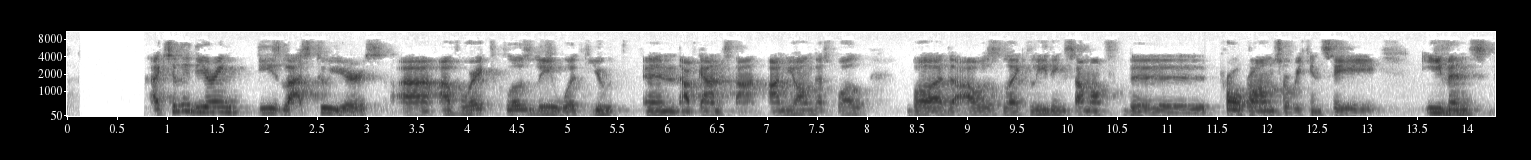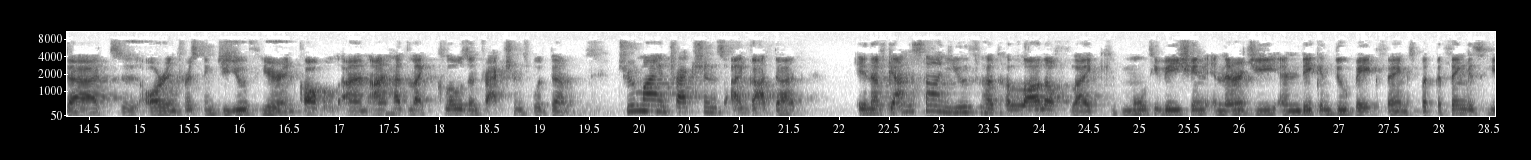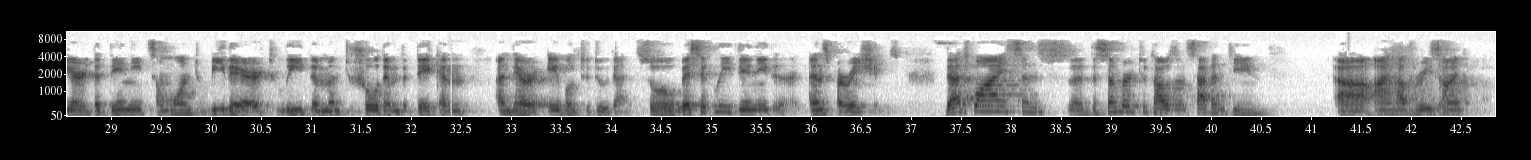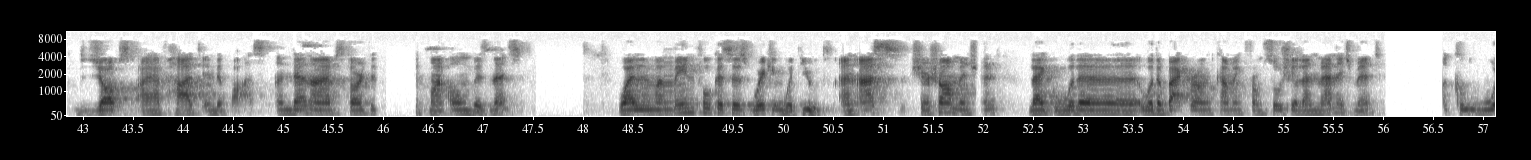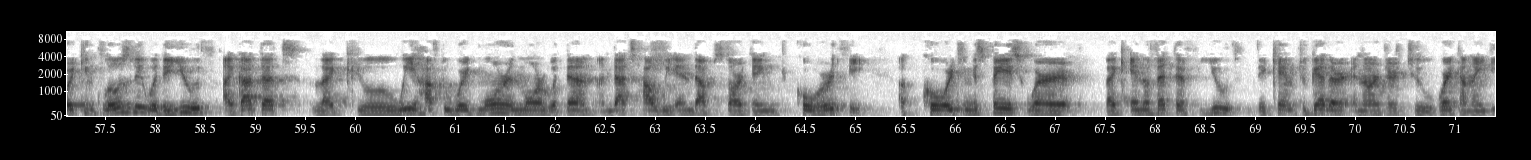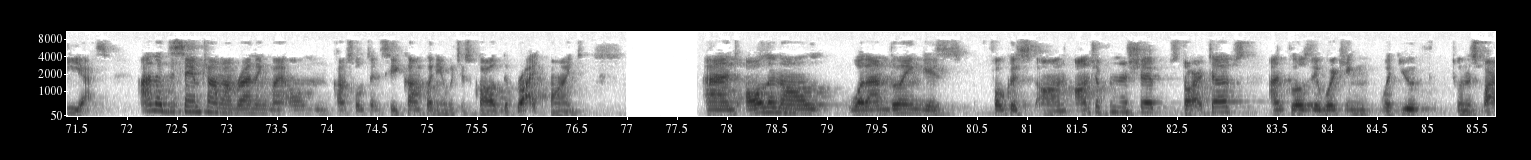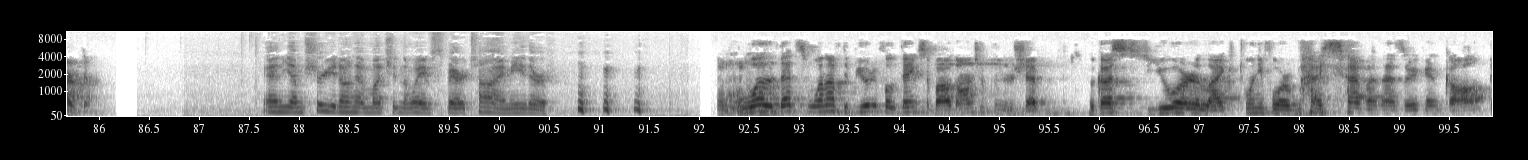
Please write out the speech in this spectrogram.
Actually, during these last two years, uh, I've worked closely with youth in Afghanistan. I'm young as well, but I was like leading some of the programs, or we can say events that are interesting to youth here in Kabul. And I had like close interactions with them. Through my interactions, I got that in Afghanistan, youth had a lot of like motivation, energy, and they can do big things. But the thing is here that they need someone to be there to lead them and to show them that they can and they're able to do that. So basically, they need inspirations. That's why since uh, December 2017, uh, I have resigned the jobs I have had in the past, and then I have started my own business while my main focus is working with youth. And as Sher Shah mentioned, like with a with a background coming from social and management, working closely with the youth, I got that like uh, we have to work more and more with them, and that's how we end up starting CoWorthy, a co-working space where like innovative youth they came together in order to work on ideas. And at the same time, I'm running my own consultancy company, which is called The Brightpoint, and all in all, what I'm doing is focused on entrepreneurship, startups, and closely working with youth to inspire them. And I'm sure you don't have much in the way of spare time either. well, that's one of the beautiful things about entrepreneurship because you are like 24 by 7 as we can call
